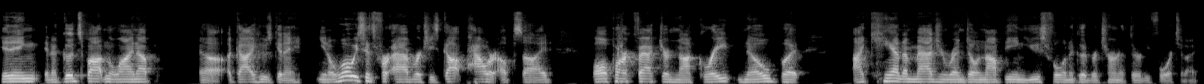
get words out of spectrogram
hitting in a good spot in the lineup. Uh, a guy who's going to, you know, who always hits for average. He's got power upside. Ballpark factor, not great, no, but I can't imagine Rendon not being useful and a good return at 34 tonight.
